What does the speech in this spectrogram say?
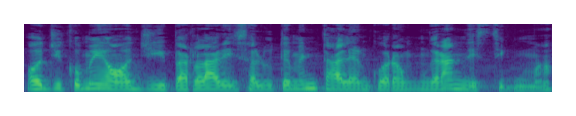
Oggi come oggi parlare di salute mentale è ancora un grande stigma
